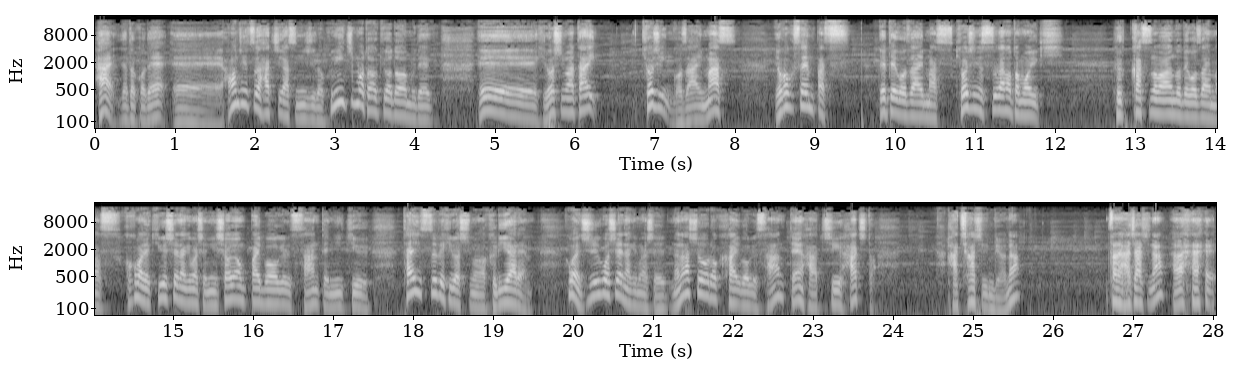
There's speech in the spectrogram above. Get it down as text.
はい。というとこで、えー、本日8月26日も東京ドームで、えー、広島対巨人ございます。予告先発出てございます。巨人菅野智之。復活のマウンドでございます。ここまで9試合投げました2勝4敗防御率3.29。対する広島はクリアレン。ここまで15試合投げまして7勝6敗防御率3.88と。88いいんだよな。3.88な。はい。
